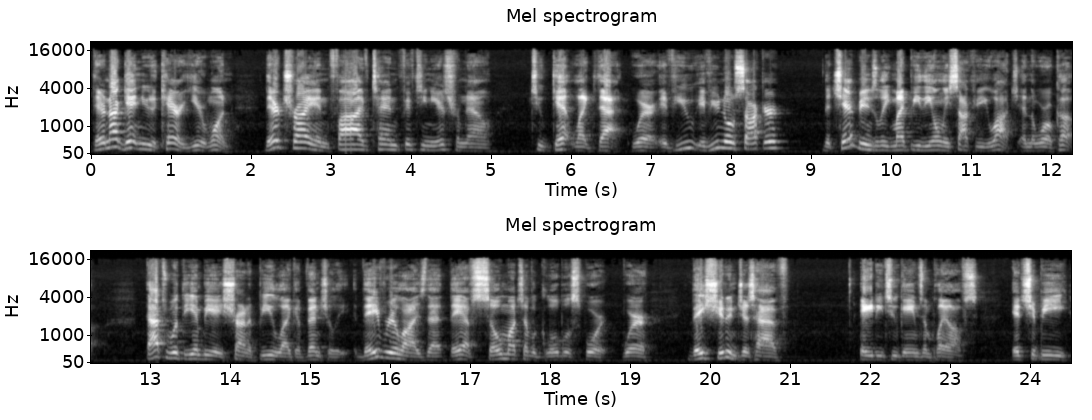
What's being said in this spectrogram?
They're not getting you to care year one. They're trying 5, 10, 15 years from now to get like that. Where if you if you know soccer, the Champions League might be the only soccer you watch and the World Cup. That's what the NBA is trying to be like eventually. They realize that they have so much of a global sport where they shouldn't just have 82 games in playoffs. It should be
